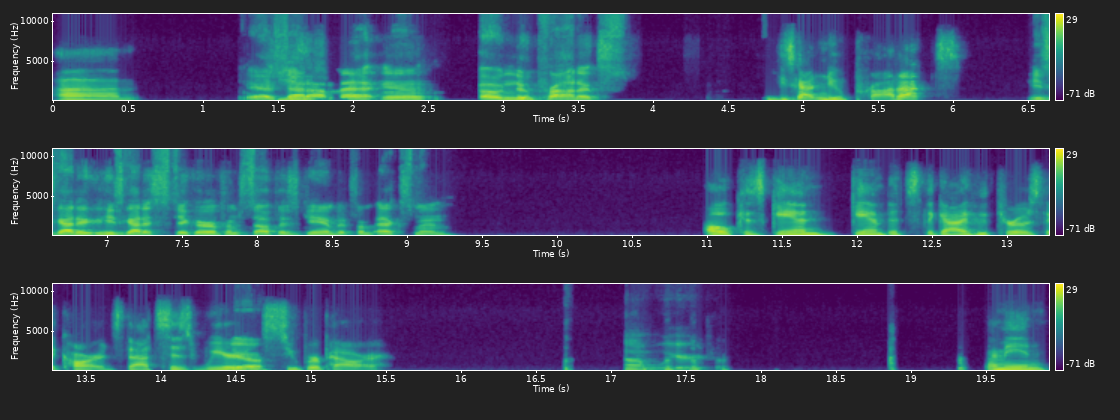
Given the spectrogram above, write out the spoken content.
tell? Um, Yeah, shout out Matt. Yeah. Oh, new products. he's got new products. He's got a he's got a sticker of himself as Gambit from X Men. Oh, because Gan Gambit's the guy who throws the cards. That's his weird Yeah. superpower. Not weird. I mean,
